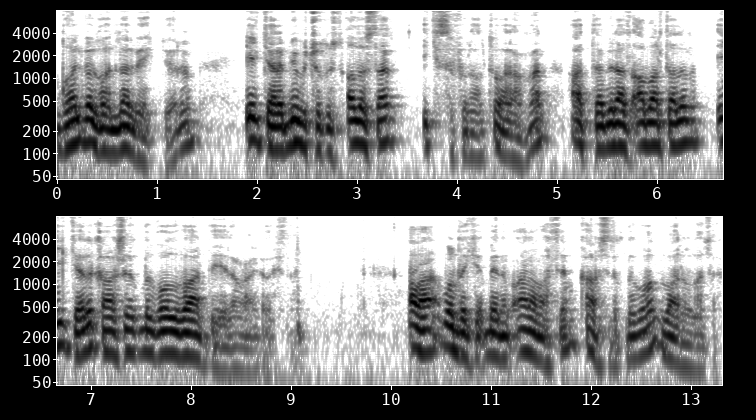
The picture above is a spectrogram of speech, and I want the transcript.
gol ve goller bekliyorum. İlk yarı 1.5 üst alırsak 2.06 oran var. Hatta biraz abartalım. İlk yarı karşılıklı gol var diyelim arkadaşlar. Ama buradaki benim ana bahsim karşılıklı gol var olacak.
